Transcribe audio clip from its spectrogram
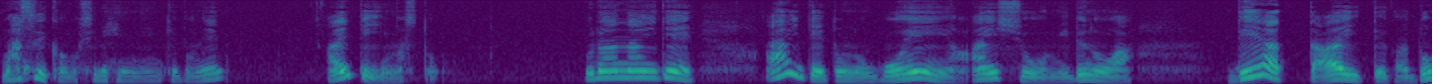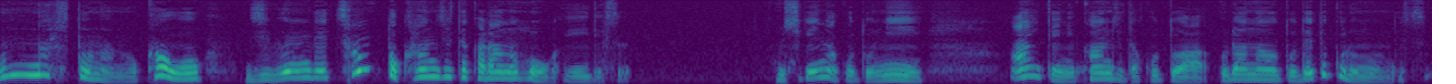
まずいかもしれへんねんけどねあえて言いますと占いで相手とのご縁や相性を見るのは出会った相手がどんな人なのかを自分でちゃんと感じてからの方がいいです。不思議なことに相手に感じたことは占うと出てくるもんです。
